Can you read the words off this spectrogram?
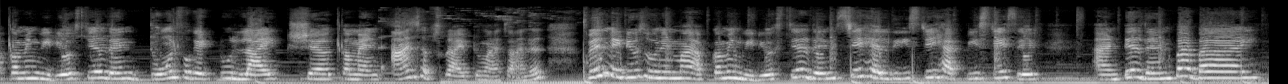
upcoming videos till then don't forget to like share comment and subscribe to my channel will meet you soon in my upcoming videos till then stay healthy stay happy stay safe and till then bye bye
